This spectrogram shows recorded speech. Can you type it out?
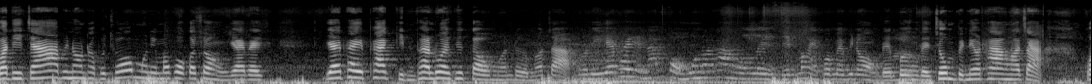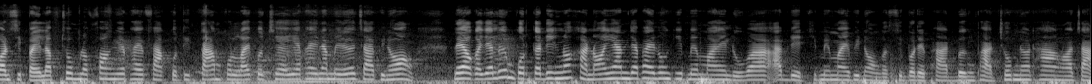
วัสดีจ้าพี่น้องท่านผู้ชมมื้อนี้มาพบกับช่องยายไพยายไพพากินพารวยคือเก่าเหมือนเดิมเนาะจ้ะมื้อนี้ยายไพได้นำข้อมูลแนวทางลงเลยเด็ดมาให้พ่อแม่พี่น้องได้เบิ่งได้ชมเป็นแนวทางเนาะจ้ะก่อนสิไปรับชมรับฟังยายไพฝากกดติดตามกดไลค์กดแชร์ยายไพนำไปเด้อจ้าพี่น้อง แล้วก็อย่าลืมกดกระดิ่งเนาะค่ะน้อยย้ำยายไพลงคลิปใหม่ๆหรือว่าอัปเดตคลิปใหม่ๆพี่น้องก็สิบ่ได้พลาดเบิ่งพลาดชมแนวทางเนาะจ้ะ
